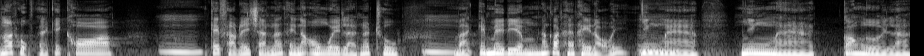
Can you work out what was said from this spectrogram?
nó thuộc về cái core cái foundation đó thì nó always là nó true. Và cái medium nó có thể thay đổi nhưng mà nhưng mà con người là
